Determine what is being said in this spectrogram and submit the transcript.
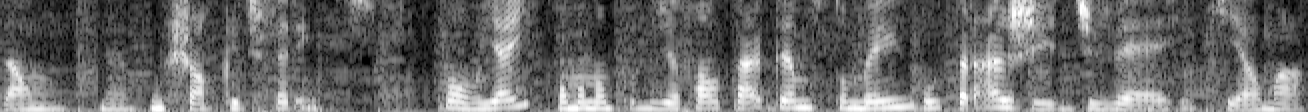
dar um, né, um choque diferente. Bom, e aí, como não podia faltar, temos também o traje de VR, que é uma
